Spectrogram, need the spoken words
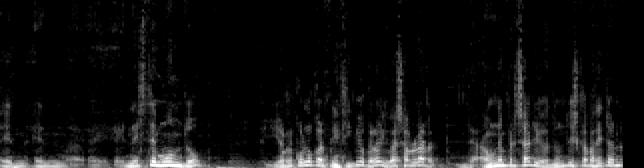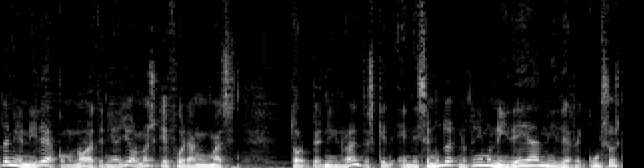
en, este mundo, yo recuerdo que al principio, claro, ibas a hablar a un empresario de un discapacitado, no tenía ni idea, como no la tenía yo, no es que fueran más torpes ni ignorantes, que en ese mundo no teníamos ni idea ni de recursos.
